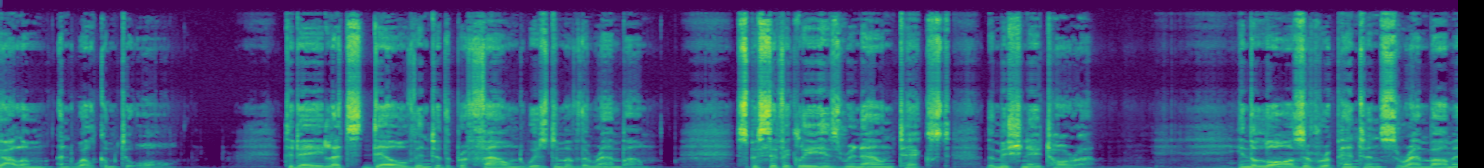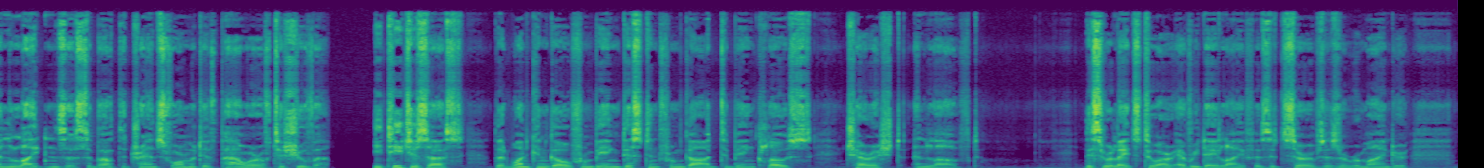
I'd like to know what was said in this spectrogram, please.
Shalom and welcome to all. Today, let's delve into the profound wisdom of the Rambam, specifically his renowned text, the Mishneh Torah. In the laws of repentance, Rambam enlightens us about the transformative power of teshuvah. He teaches us that one can go from being distant from God to being close, cherished, and loved. This relates to our everyday life as it serves as a reminder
